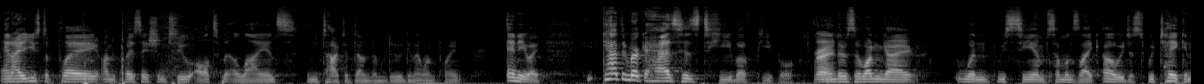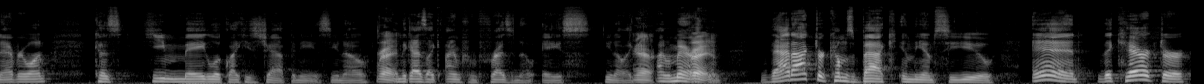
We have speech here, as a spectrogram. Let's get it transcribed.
And I used to play on the PlayStation 2 Ultimate Alliance, and you talked to Dum Dum Dugan at one point. Anyway, Captain America has his team of people. Right. And there's the one guy, when we see him, someone's like, oh, we just, we've taken everyone. Because he may look like he's Japanese, you know? Right. And the guy's like, I'm from Fresno, Ace. You know, like, Yeah, I'm American. right. That actor comes back in the MCU, and the character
